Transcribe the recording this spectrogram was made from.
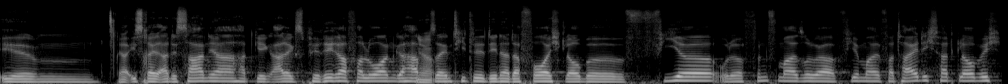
Ähm, ja, Israel Adesanya hat gegen Alex Pereira verloren gehabt, Ja. seinen Titel, den er davor, ich glaube, vier oder fünfmal sogar viermal verteidigt hat, glaube ich.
